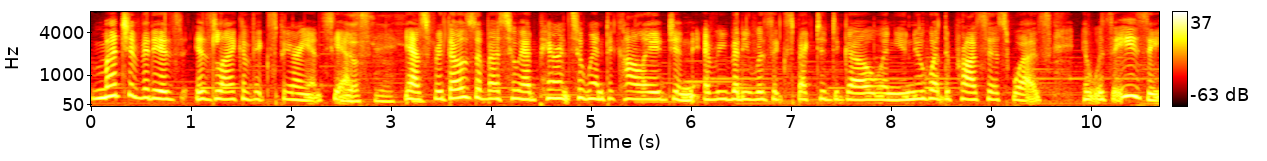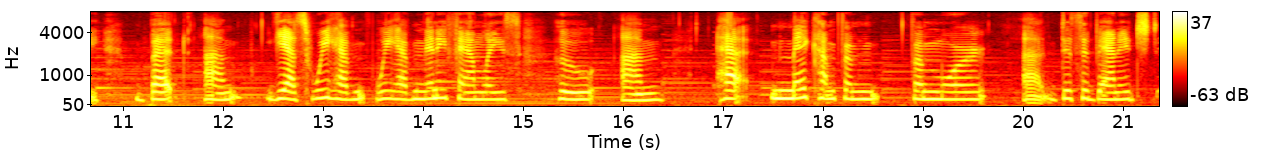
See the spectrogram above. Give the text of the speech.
much of it is is lack of experience. Yes. yes. Yes, yes. For those of us who had parents who went to college and everybody was expected to go, and you knew what the process was, it was easy. But um, yes, we have we have many families who um, ha- may come from from more uh, disadvantaged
